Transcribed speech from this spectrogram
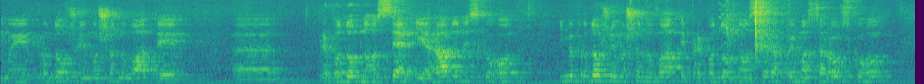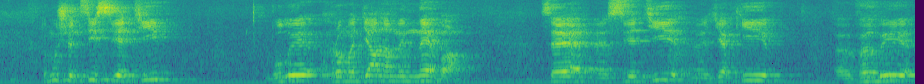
Ми продовжуємо шанувати е, преподобного Сергія Радонецького, і ми продовжуємо шанувати преподобного Серафима Саровського, тому що ці святі були громадянами неба. Це е, святі, е, які е, вели е,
